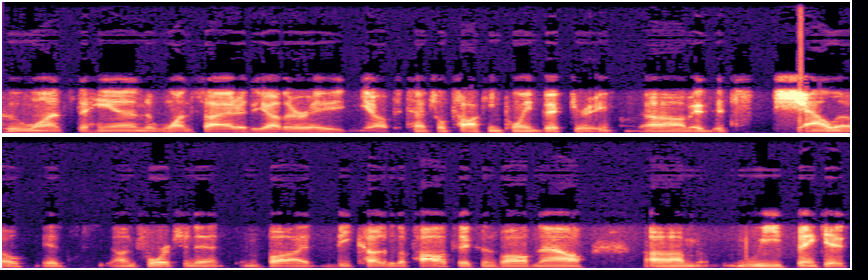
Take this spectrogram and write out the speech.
who wants to hand one side or the other a you know potential talking point victory. Um, it, it's shallow. It's unfortunate, but because of the politics involved now, um, we think it,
